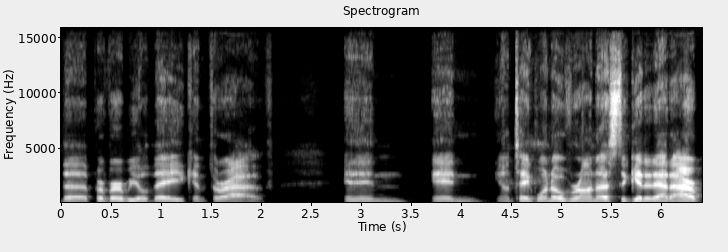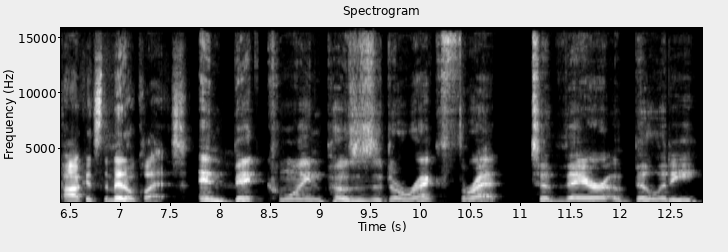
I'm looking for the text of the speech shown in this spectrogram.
the proverbial they, can thrive and and you know take one over on us to get it out of our pockets, the middle class. and bitcoin poses a direct threat to their ability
